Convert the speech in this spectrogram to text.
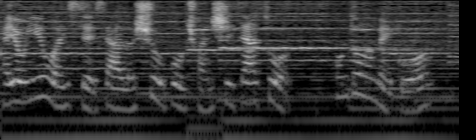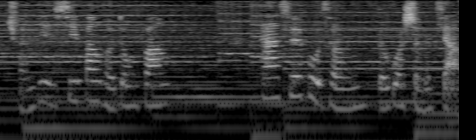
还用英文写下了数部传世佳作，轰动了美国，传遍西方和东方。他虽不曾得过什么奖，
